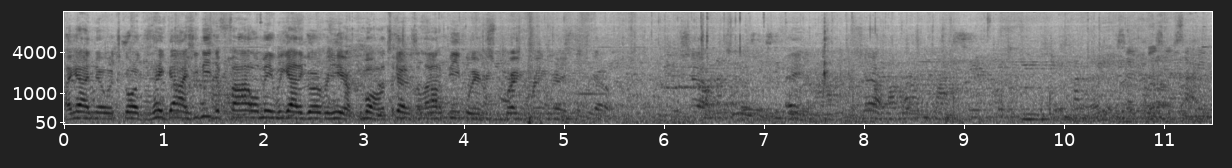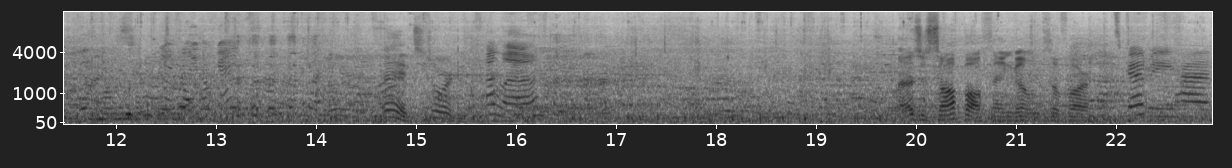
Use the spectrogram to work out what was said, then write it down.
All right? I gotta know what's going on. Hey guys, you need to follow me. We gotta go over here. Come on, let's go. There's a lot of people here. Just break, break, break. Let's go. Michelle. Hey, Michelle. Hey, it's Jordan. Hello. Uh, how's your softball thing going so far? It's good. We had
